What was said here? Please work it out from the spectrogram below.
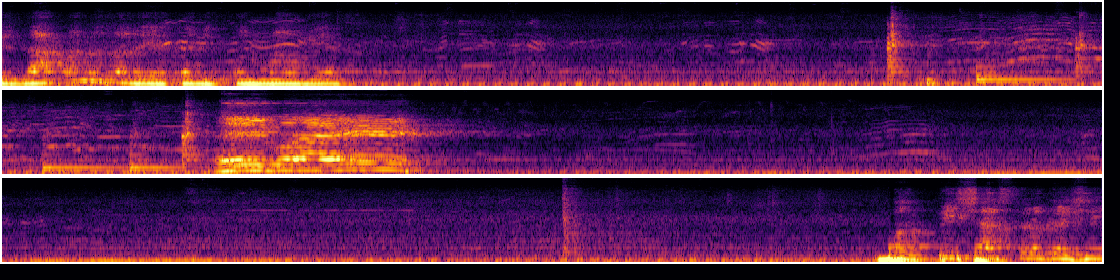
इथले दाखवा ना जरा एखादी कोण मावली ए गोरा ए भक्तिशास्त्र कसे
